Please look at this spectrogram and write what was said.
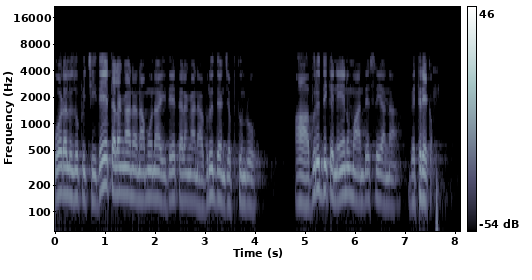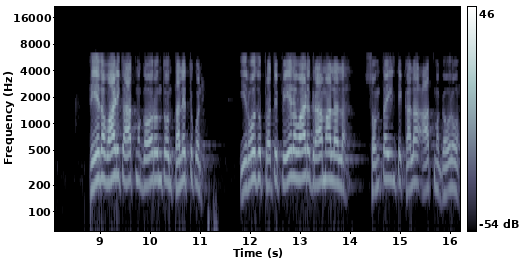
గోడలు చూపించి ఇదే తెలంగాణ నమూనా ఇదే తెలంగాణ అభివృద్ధి అని చెప్తుండ్రు. ఆ అభివృద్ధికి నేను మా అందశ్రీ అన్న వ్యతిరేకం. పేదవాడికి ఆత్మగౌరవంతో తలెత్తుకొని ఈరోజు ప్రతి పేదవాడు గ్రామాలలో సొంత ఇంటి కళ ఆత్మగౌరవం.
